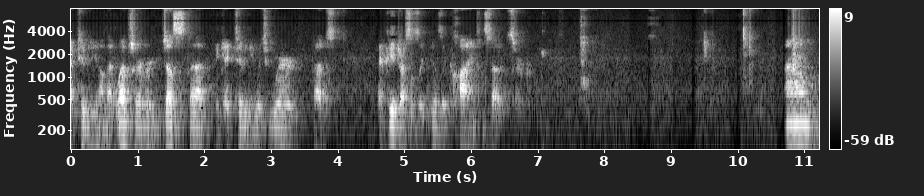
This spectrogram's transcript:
activity on that web server, just that activity which where that IP address is a, is a client instead of a server. Um,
